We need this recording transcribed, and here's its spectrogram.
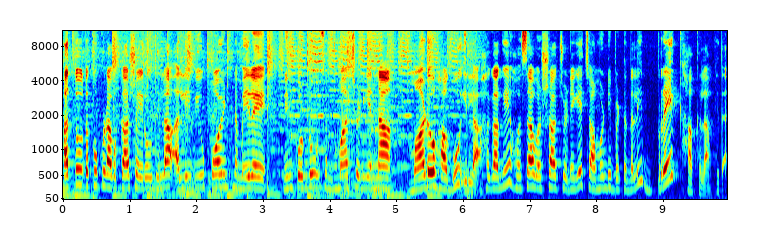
ಹತ್ತೋದಕ್ಕೂ ಕೂಡ ಅವಕಾಶ ಇರುವುದಿಲ್ಲ. ಅಲ್ಲಿ ವ್ಯೂ ಪಾಯಿಂಟ್ನ ಮೇಲೆ ನಿಂತ್ಕೊಂಡು ಸಂಭ್ರಮಾಚರಣೆಯನ್ನ ಮಾಡೋ ಹಾಗೂ ಇಲ್ಲ. ಹಾಗಾಗಿ ಹೊಸ ವರ್ಷಾಚರಣೆಗೆ ಚಾಮುಂಡಿ ಬೆಟ್ಟದಲ್ಲಿ ಬ್ರೇಕ್ ಹಾಕಲಾಗಿದೆ.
